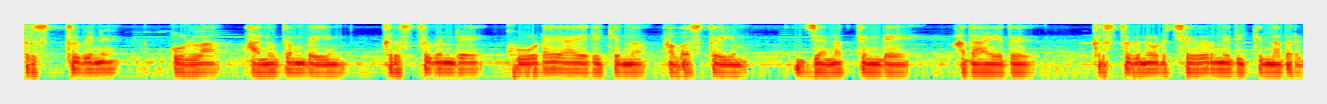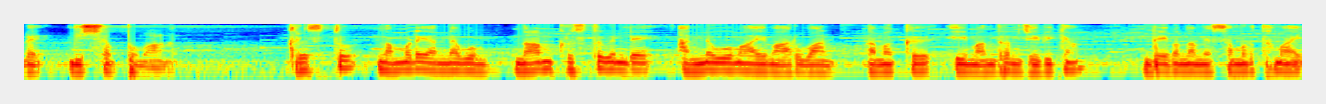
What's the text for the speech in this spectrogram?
ക്രിസ്തുവിന് ഉള്ള അനുകമ്പയും ക്രിസ്തുവിന്റെ കൂടെയായിരിക്കുന്ന അവസ്ഥയും ജനത്തിന്റെ അതായത് ക്രിസ്തുവിനോട് ചേർന്നിരിക്കുന്നവരുടെ വിശപ്പുമാണ്. ക്രിസ്തു നമ്മുടെ അന്നവും നാം ക്രിസ്തുവിന്റെ അന്നവുമായി മാറുവാൻ നമുക്ക് ഈ മന്ത്രം ജീവിക്കാം. ദൈവം നമ്മെ സമൃദ്ധമായി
